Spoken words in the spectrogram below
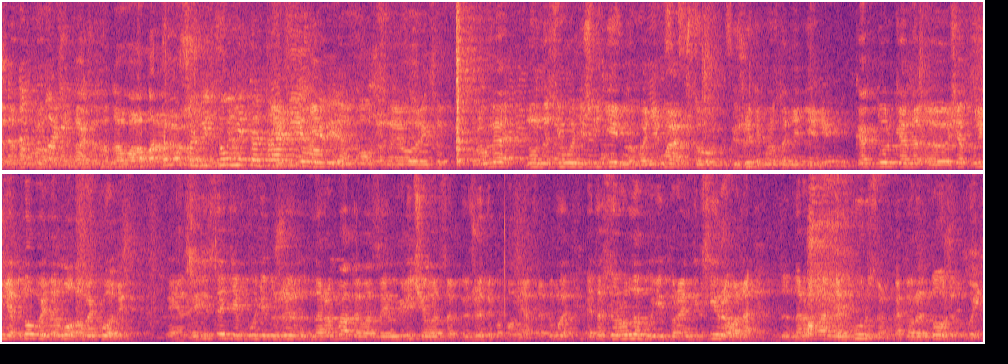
этот вопрос точно так же задавал. Потому что никто не контролирует. Должен его управлять, но на сегодняшний день мы понимаем, что в бюджете просто нет денег. Как только э, сейчас принят новый налоговый кодекс, э, в связи с этим будет уже нарабатываться и увеличиваться бюджет и пополняться. Я думаю, это все равно будет проиндексировано нормальным курсом, который должен быть.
